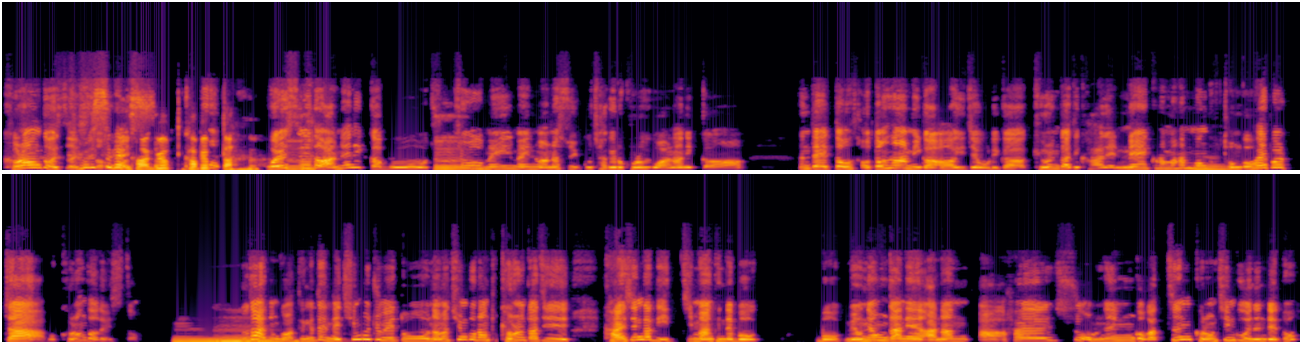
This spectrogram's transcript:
그런 거 있어 그럴 있어. 수가 뭐 있어. 가볍 가볍다. 월세도 안 내니까 뭐 좋죠. 음. 매일 매일 만날 수 있고 자기로 고르고 안 하니까. 근데 또 어떤 사람이가 아 이제 우리가 결혼까지 가야 됐네. 그러면 한번 음. 동거해보자. 뭐 그런 거도 있어. 음. 둘다 있는 것 같아. 근데 내 친구 중에도 남자친구랑 결혼까지 갈 생각이 있지만 근데 뭐 뭐 몇 년간에 안 한 아 할 수 없는 것 같은 그런 친구 있는데도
